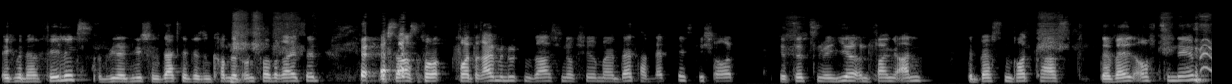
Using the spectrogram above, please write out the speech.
ich bin der Felix und wie der Nils schon sagte, wir sind komplett unvorbereitet. Ich saß vor, vor drei Minuten saß ich noch schön in meinem Bett, habe Netflix geschaut. Jetzt sitzen wir hier und fangen an, den besten Podcast der Welt aufzunehmen.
